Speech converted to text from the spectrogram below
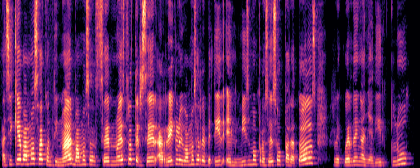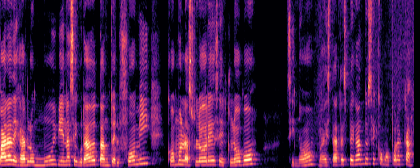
Así que vamos a continuar, vamos a hacer nuestro tercer arreglo y vamos a repetir el mismo proceso para todos. Recuerden añadir glue para dejarlo muy bien asegurado, tanto el foamy como las flores, el globo si no, va a estar despegándose como por acá.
